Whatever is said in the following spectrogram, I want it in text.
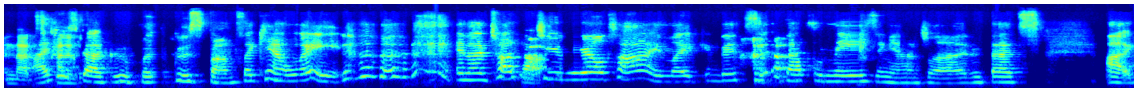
And that's i just got goosebumps. I can't wait. And i'm talking yeah. to you real time. Like it's that's amazing angella. And that's uh,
